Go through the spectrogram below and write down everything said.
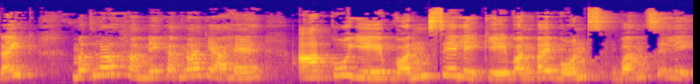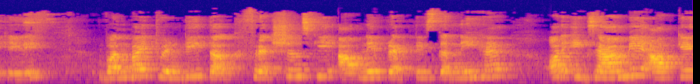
राइट मतलब हमने करना क्या है? आपको ये वन से लेके वन बाय वन वन से लेके वन बाय ट्वेंटी तक फ्रैक्शंस की आपने प्रैक्टिस करनी है। और एग्ज़ाम में आपके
